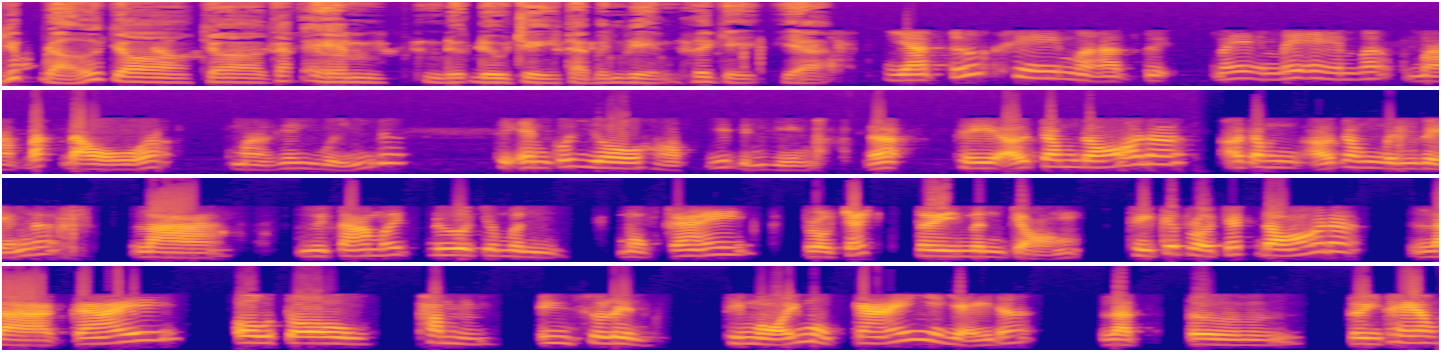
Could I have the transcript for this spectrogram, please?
giúp đỡ cho cho các em được điều trị tại bệnh viện thưa chị. Dạ. Dạ trước khi mà mấy mấy em á, mà bắt đầu á, mà gây quỹ đó thì em có vô họp với bệnh viện đó thì ở trong đó đó ở trong ở trong bệnh viện đó là người ta mới đưa cho mình một cái project tùy mình chọn. Thì cái project đó đó là cái ô tô pump insulin. Thì mỗi một cái như vậy đó là từ tùy theo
